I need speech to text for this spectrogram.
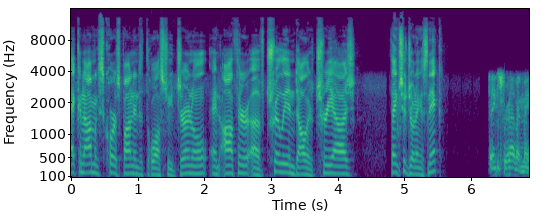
Economics Correspondent at the Wall Street Journal and author of Trillion Dollar Triage. Thanks for joining us, Nick. Thanks for having me.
